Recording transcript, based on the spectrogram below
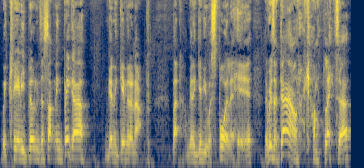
We're clearly building to something bigger. I'm going to give it an up. But I'm going to give you a spoiler here. There is a down coming later,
